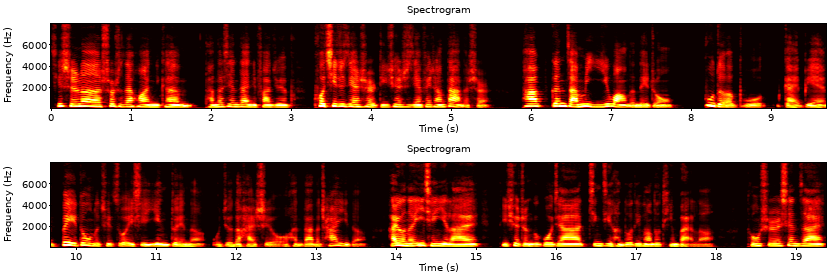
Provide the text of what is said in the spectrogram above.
其实呢，说实在话，你看谈到现在，你发觉破七这件事儿的确是件非常大的事儿。它跟咱们以往的那种不得不改变、被动的去做一些应对呢，我觉得还是有很大的差异的。还有呢，疫情以来，的确整个国家经济很多地方都停摆了，同时现在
